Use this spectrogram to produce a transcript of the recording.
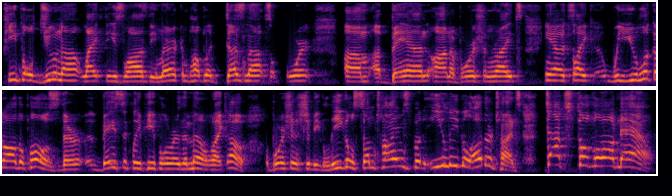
People do not like these laws. The American public does not support um, a ban on abortion rights. You know, it's like when you look at all the polls, they're basically people are in the middle, like, oh, abortion should be legal sometimes, but illegal other times. That's the law now.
